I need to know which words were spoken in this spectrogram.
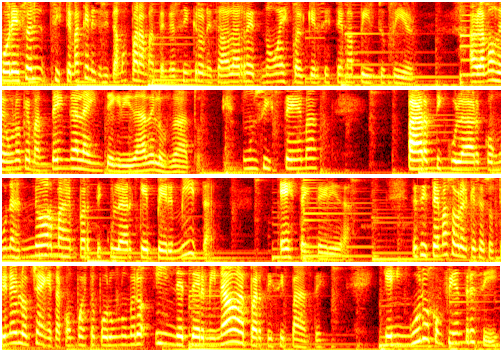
Por eso el sistema que necesitamos para mantener sincronizada la red no es cualquier sistema peer-to-peer. -peer. Hablamos de uno que mantenga la integridad de los datos un sistema particular, con unas normas en particular que permitan esta integridad. Este sistema sobre el que se sostiene blockchain está compuesto por un número indeterminado de participantes que ninguno confía entre sí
